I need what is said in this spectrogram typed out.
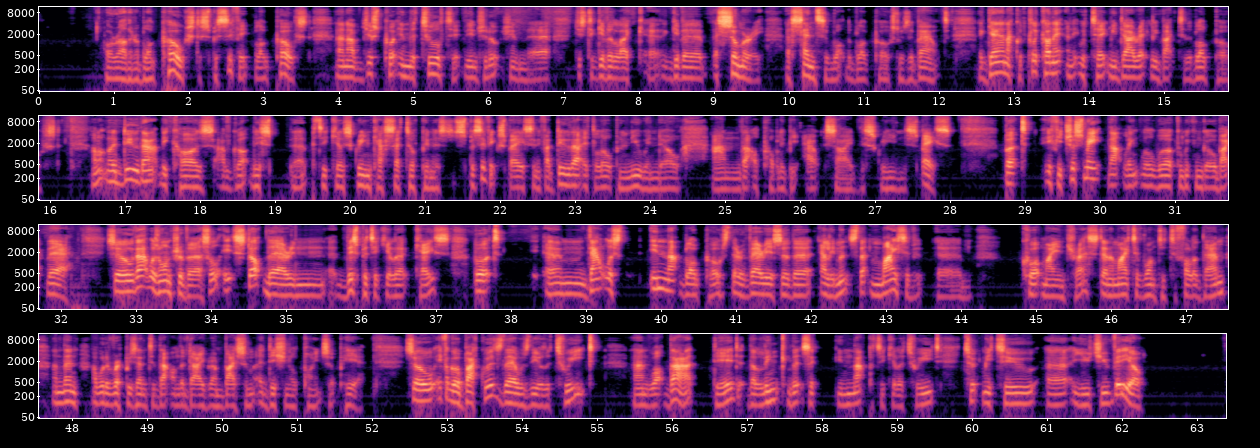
or rather a blog post, a specific blog post. And I've just put in the tooltip, the introduction there, just to give a like, uh, give a, a, summary, a sense of what the blog post was about. Again, I could click on it and it would take me directly back to the blog post. I'm not going to do that because I've got this uh, particular screencast set up in a specific space and if I do that it'll open a new window and that'll probably be outside the screen space. But if you trust me, that link will work and we can go back there. So that was one traversal. It stopped there in this particular case, but um, doubtless in that blog post there are various other elements that might have um, caught my interest and I might have wanted to follow them and then I would have represented that on the diagram by some additional points up here. So if I go backwards, there was the other tweet and what that did, the link that's in that particular tweet took me to uh, a YouTube video.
